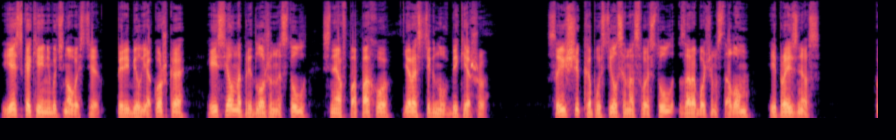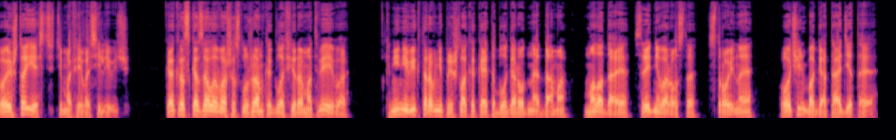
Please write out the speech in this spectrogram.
Есть какие-нибудь новости?» — перебил я Кошка и сел на предложенный стул, сняв папаху и расстегнув бекешу. Сыщик опустился на свой стул за рабочим столом и произнес. «Кое-что есть, Тимофей Васильевич. Как рассказала ваша служанка Глафира Матвеева, к Нине Викторовне пришла какая-то благородная дама, молодая, среднего роста, стройная, очень богато одетая.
